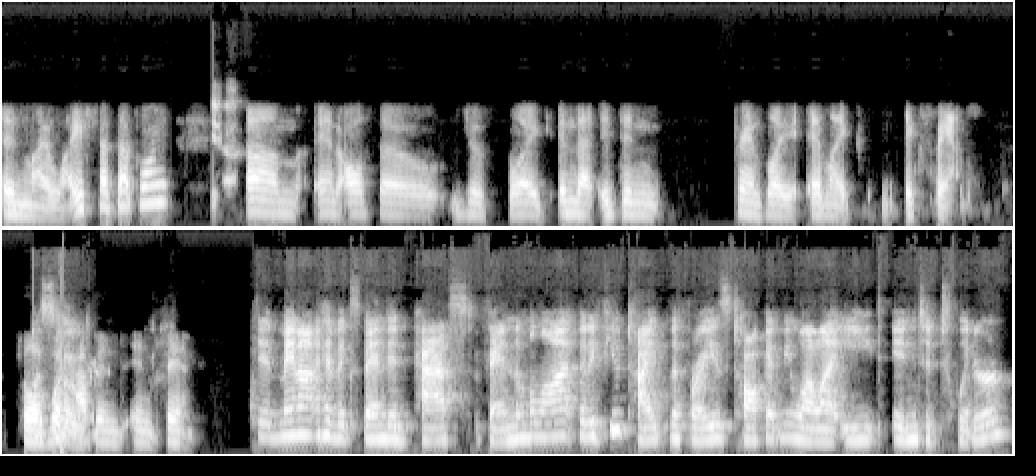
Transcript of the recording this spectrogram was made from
in my life at that point um and also just like in that it didn't translate and like expand. So like what happened in fan It may not have expanded past fandom a lot, but if you type the phrase "talk at me while I eat" into Twitter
